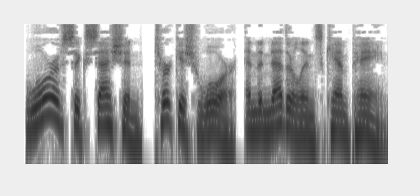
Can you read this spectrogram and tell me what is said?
War of Succession, Turkish War, and the Netherlands Campaign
